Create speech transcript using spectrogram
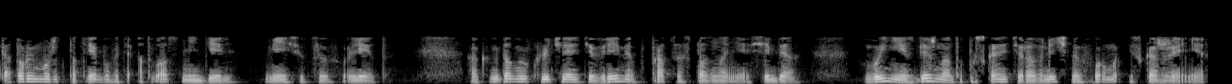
который может потребовать от вас недель, месяцев, лет. А когда вы включаете время в процесс познания себя, вы неизбежно допускаете различные формы искажения,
